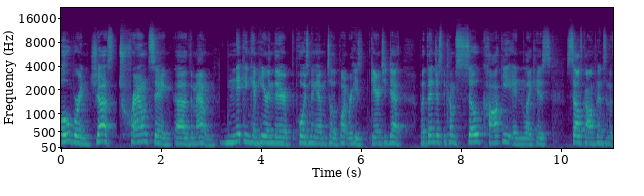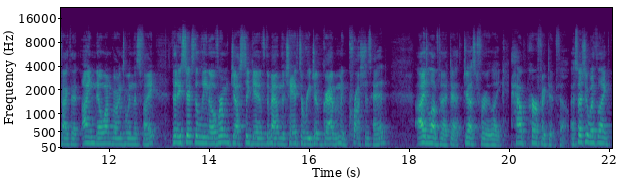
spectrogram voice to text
Oberyn just trouncing uh, the mountain, nicking him here and there, poisoning him until the point where he's guaranteed death. But then just becomes so cocky in like his self confidence in the fact that I know I'm going to win this fight that he starts to lean over him just to give the mountain the chance to reach up, grab him, and crush his head. I loved that death just for like how perfect it felt, especially with like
